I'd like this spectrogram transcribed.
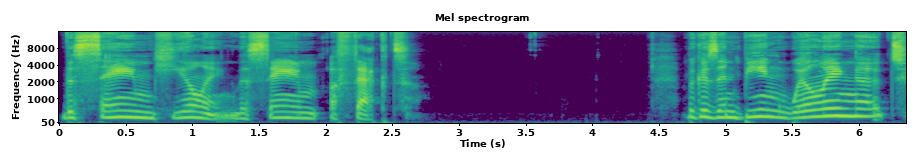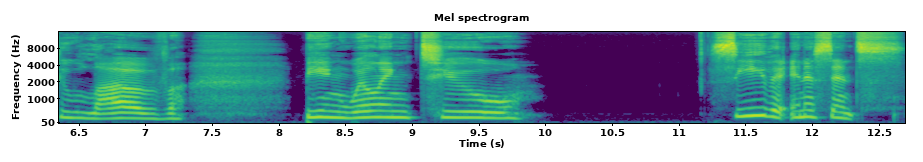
the same healing, the same effect. Because in being willing to love, being willing to see the innocence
